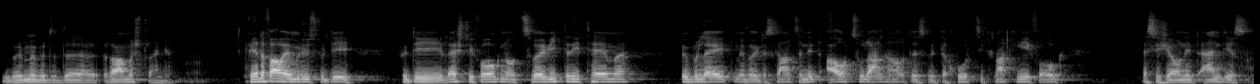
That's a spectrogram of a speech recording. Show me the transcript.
wir würden den Rahmen sprengen. Auf jeden Fall haben wir uns für die, für die letzte Folge noch zwei weitere Themen überlegt, wir wollen das Ganze nicht allzu lang halten, es wird eine kurze, knackige Folge. Es ist ja auch nicht Ende, es,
